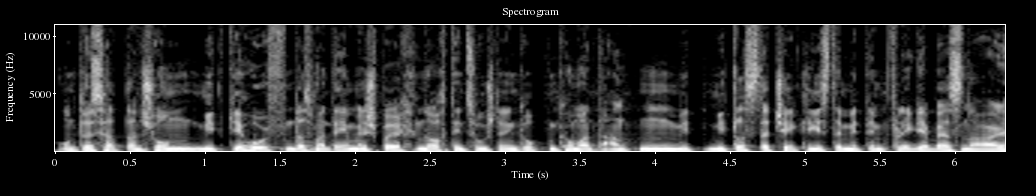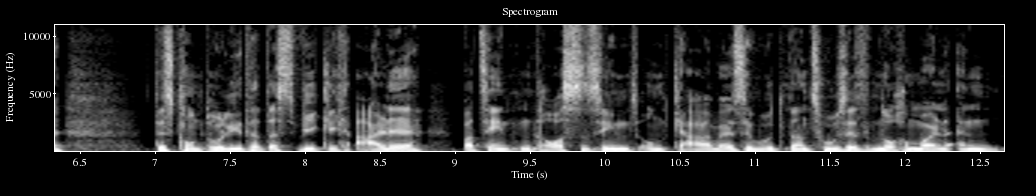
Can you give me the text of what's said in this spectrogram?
Und das hat dann schon mitgeholfen, dass man dementsprechend auch den zuständigen Gruppenkommandanten mit, mittels der Checkliste mit dem Pflegepersonal das kontrolliert hat, dass wirklich alle Patienten draußen sind und klarerweise wurde dann zusätzlich noch einmal ein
